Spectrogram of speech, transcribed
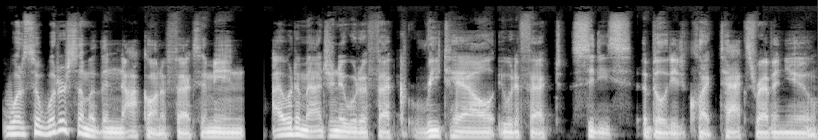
What so? What are some of the knock-on effects? I mean, I would imagine it would affect retail. It would affect cities' ability to collect tax revenue.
